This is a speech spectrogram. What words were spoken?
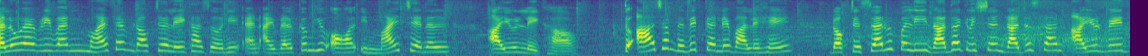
Hello everyone, myself Dr. Lekha Soni and I welcome you all in my channel आयुर लेखा तो आज हम विज़िट करने वाले हैं डॉक्टर सर्वपल्ली राधाकृष्णन राजस्थान आयुर्वेद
